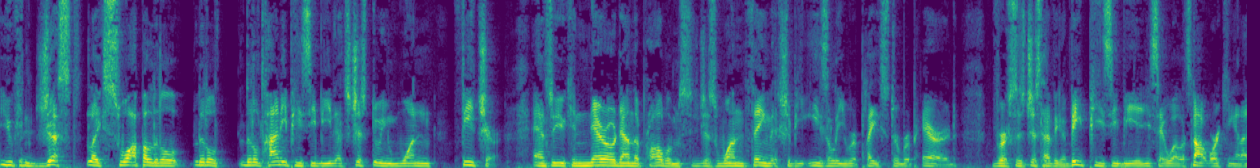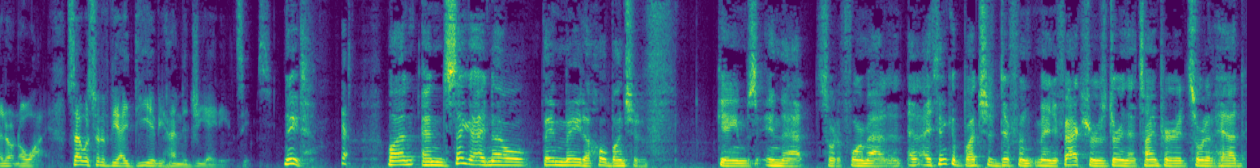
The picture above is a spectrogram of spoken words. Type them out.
you can just like swap a little little little tiny PCB that's just doing one feature. And so you can narrow down the problems to just one thing that should be easily replaced or repaired versus just having a big PCB and you say, well, it's not working and I don't know why. So that was sort of the idea behind the G80, it seems. Neat. Yeah. Well, and, and Sega, I know they made a whole bunch of games in that sort of format, and, and I think a bunch of different manufacturers during that time period sort of had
